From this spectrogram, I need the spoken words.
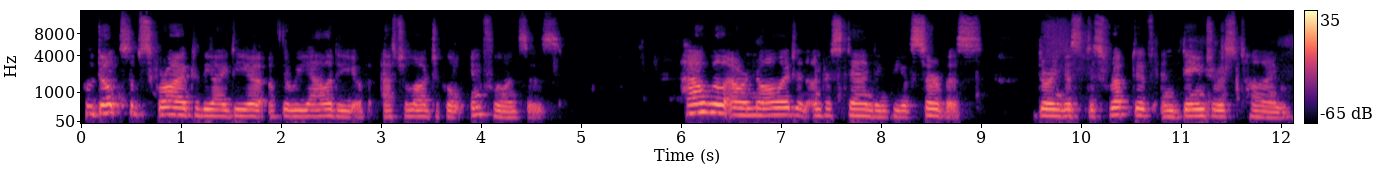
who don't subscribe to the idea of the reality of astrological influences? How will our knowledge and understanding be of service during this disruptive and dangerous time?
